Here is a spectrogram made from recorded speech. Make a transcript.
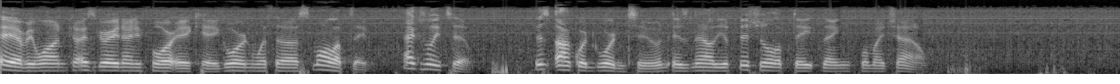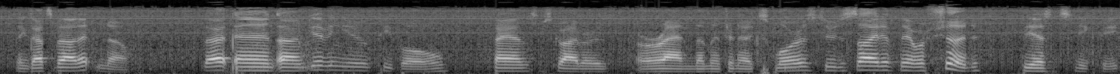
Hey everyone, Kaiseray94 aka Gordon with a small update. Actually two. This Awkward Gordon tune is now the official update thing for my channel. Think that's about it? No. That and I'm giving you people, fans, subscribers, random internet explorers to decide if there should be a sneak peek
